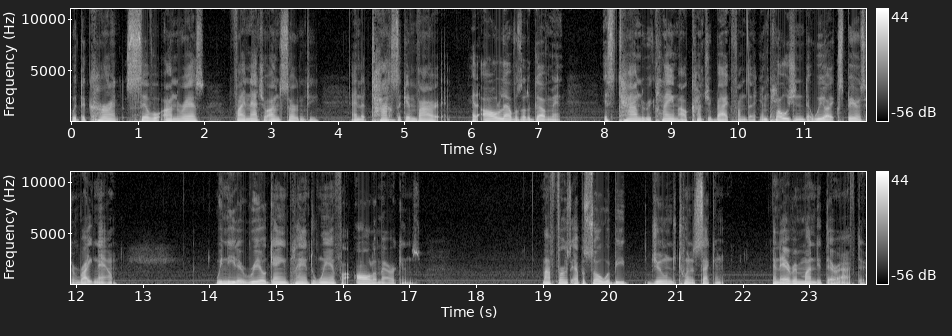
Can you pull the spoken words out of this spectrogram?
With the current civil unrest, financial uncertainty, and the toxic environment at all levels of the government, it's time to reclaim our country back from the implosion that we are experiencing right now. We need a real game plan to win for all Americans. My first episode will be June the 22nd and every Monday thereafter.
